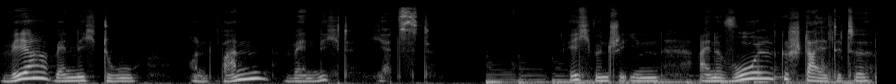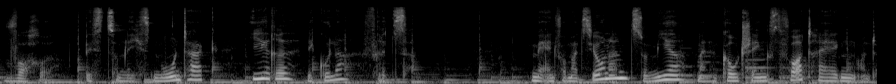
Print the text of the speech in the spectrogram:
Wer, wenn nicht du? Und wann, wenn nicht jetzt? Ich wünsche Ihnen eine wohlgestaltete Woche. Bis zum nächsten Montag. Ihre Nicola Fritze. Mehr Informationen zu mir, meinen Coachings, Vorträgen und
